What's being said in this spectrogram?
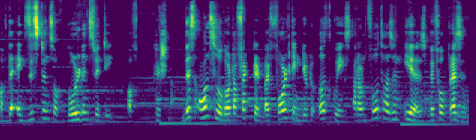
of the existence of golden city of Krishna. This also got affected by faulting due to earthquakes around 4000 years before present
